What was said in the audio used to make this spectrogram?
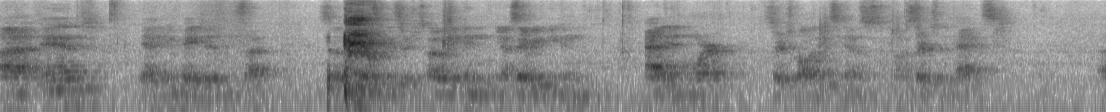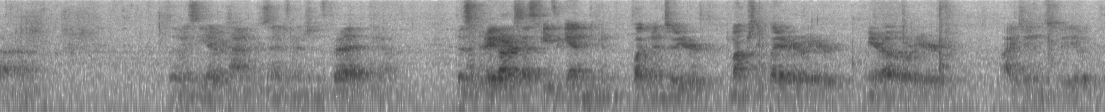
Uh, and, yeah, you can page it and stuff. So basically, search, oh, you can, you know, say we, we can add in more search qualities, you know, s- want to search the text. Uh, So then we see every time the percentage mentions thread, you know, this will create RSS feeds again, you can plug them into your Democracy Player or your Miro or your iTunes video reader or whatever.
